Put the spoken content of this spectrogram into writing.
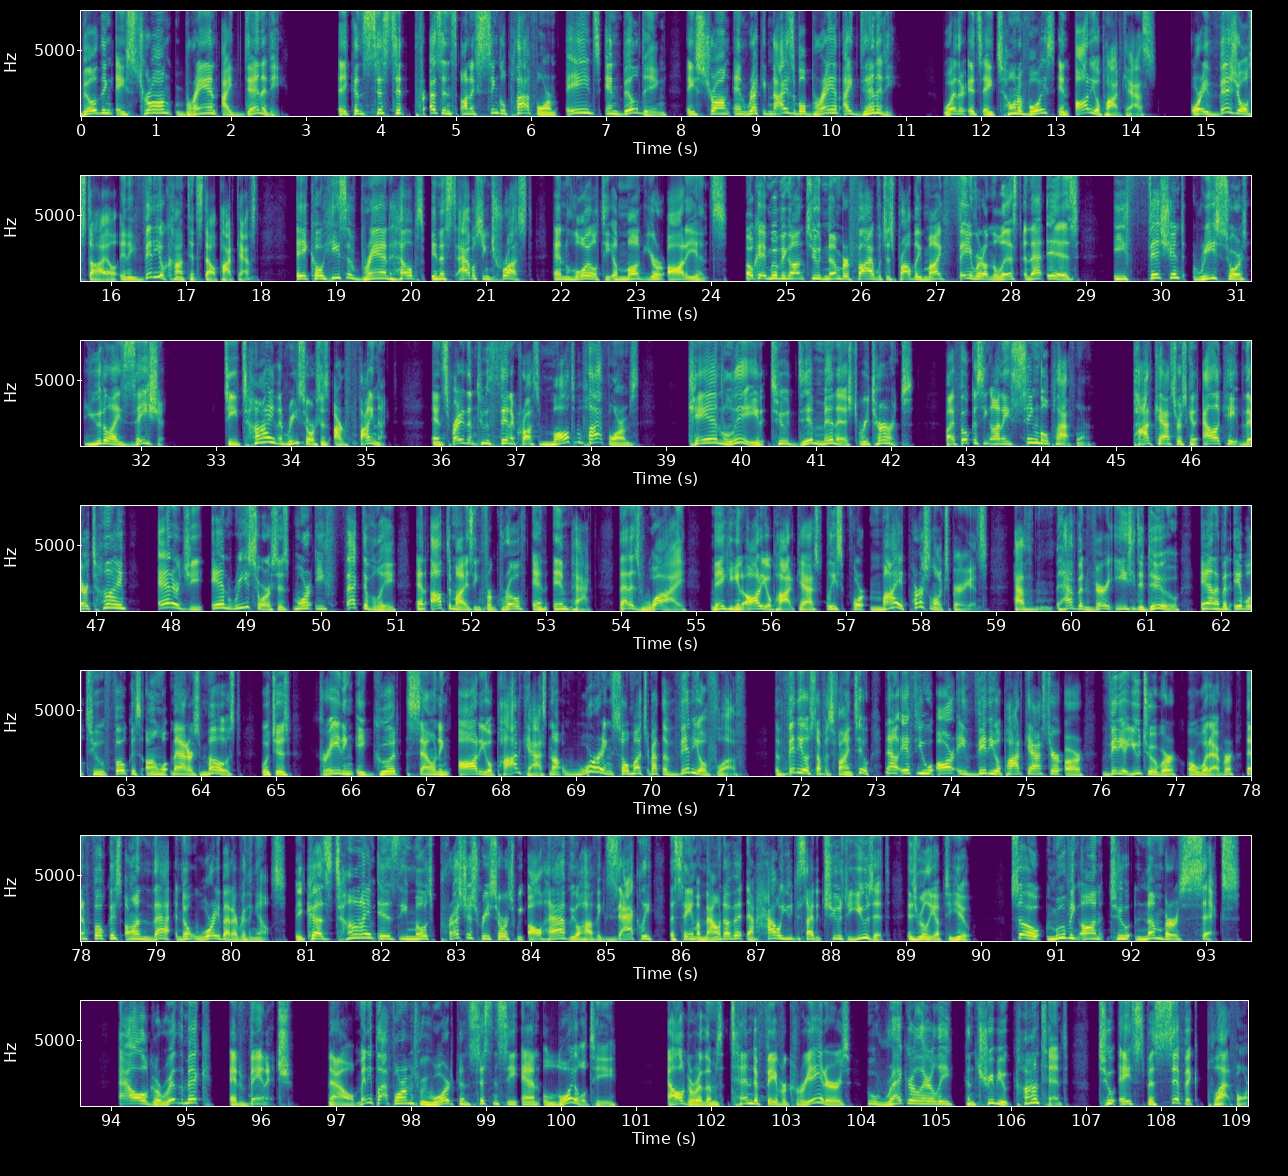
building a strong brand identity. A consistent presence on a single platform aids in building a strong and recognizable brand identity. Whether it's a tone of voice in audio podcasts or a visual style in a video content style podcast, a cohesive brand helps in establishing trust and loyalty among your audience. Okay, moving on to number five, which is probably my favorite on the list, and that is efficient resource utilization. See, time and resources are finite, and spreading them too thin across multiple platforms can lead to diminished returns. By focusing on a single platform, podcasters can allocate their time, energy, and resources more effectively and optimizing for growth and impact. That is why making an audio podcast, at least for my personal experience, have have been very easy to do and I've been able to focus on what matters most, which is creating a good sounding audio podcast, not worrying so much about the video fluff. The video stuff is fine too. Now, if you are a video podcaster or video YouTuber or whatever, then focus on that and don't worry about everything else. Because time is the most precious resource we all have. We all have exactly the same amount of it. Now, how you decide to choose to use it is really up to you. So, moving on to number six algorithmic advantage. Now, many platforms reward consistency and loyalty algorithms tend to favor creators who regularly contribute content to a specific platform,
